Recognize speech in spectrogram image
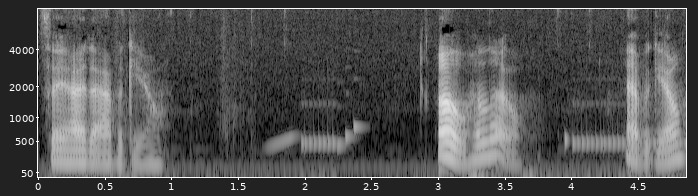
say hi to Abigail. Oh, hello. Abigail.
